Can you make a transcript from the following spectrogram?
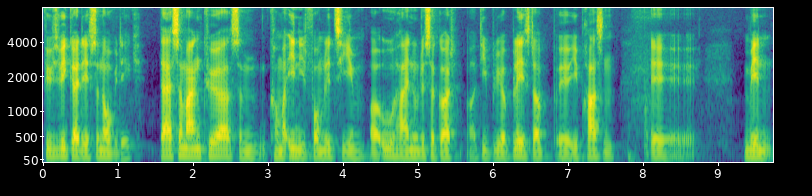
for hvis vi ikke gør det, så når vi det ikke. Der er så mange kører, som kommer ind i et Formel 1-team, og uha, nu er det så godt, og de bliver blæst op øh, i pressen. Øh, men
